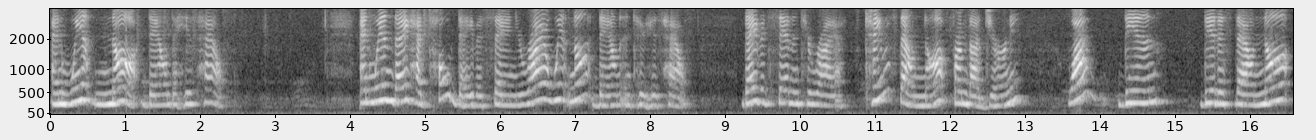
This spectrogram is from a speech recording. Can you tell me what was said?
and went not down to his house. And when they had told David, saying, Uriah went not down into his house, David said unto Uriah, Camest thou not from thy journey? Why then didst thou not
